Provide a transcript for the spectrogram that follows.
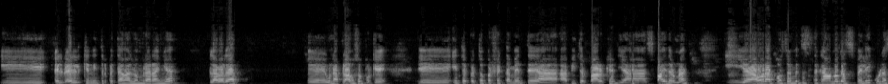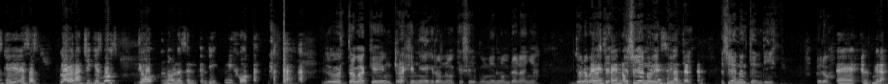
Y el, el quien interpretaba al hombre araña, la verdad, eh, un aplauso porque eh, interpretó perfectamente a, a Peter Parker y a Spider-Man. Y ahora posteriormente se sacaron otras películas que esas, la verdad, Chiquis Boys, yo no les entendí ni jota. Luego estaba que un traje negro, ¿no? Que se ponía el hombre araña. Yo la verdad Es es que Venom, eso ya no le entendí. Eso ya no entendí. Pero Eh, el- mira,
